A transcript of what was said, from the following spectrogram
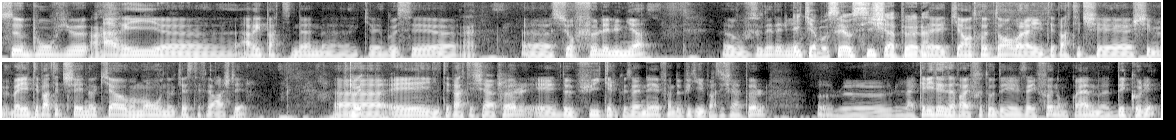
ce bon vieux ah. Harry, euh, Harry Partinen euh, qui avait bossé euh, sur Feu les Lumia. Vous vous souvenez des Lumia Et qui a bossé aussi chez Apple. Et qui entre temps, voilà, il était parti de chez, chez bah, il était parti de chez Nokia au moment où Nokia s'était fait racheter. Et il était parti chez Apple. Et depuis quelques années, enfin depuis qu'il est parti chez Apple, le, la qualité des appareils photo des iPhones ont quand même décollé.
